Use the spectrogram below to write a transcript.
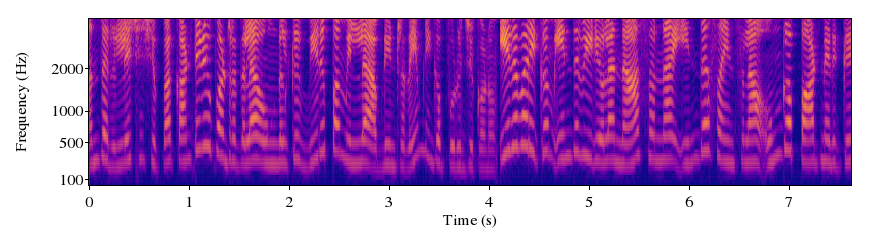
அந்த ரிலேஷன்ஷிப்பை கண்டினியூ பண்றதுல உங்களுக்கு விருப்பம் இல்லை அப்படின்றதையும் நீங்க புரிஞ்சுக்கணும். இது வரைக்கும் இந்த வீடியோல நான் சொன்ன இந்த சயின்ஸ்லாம் உங்க பார்ட்னருக்கு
